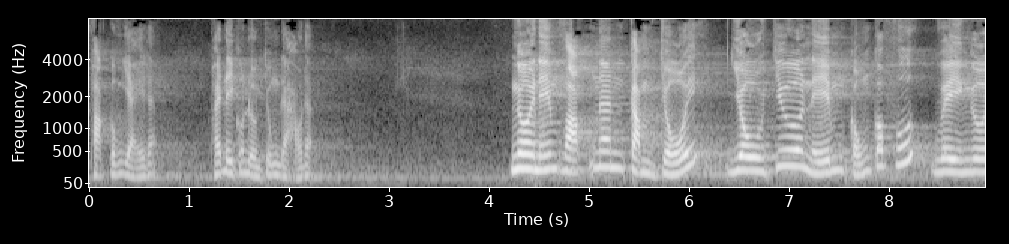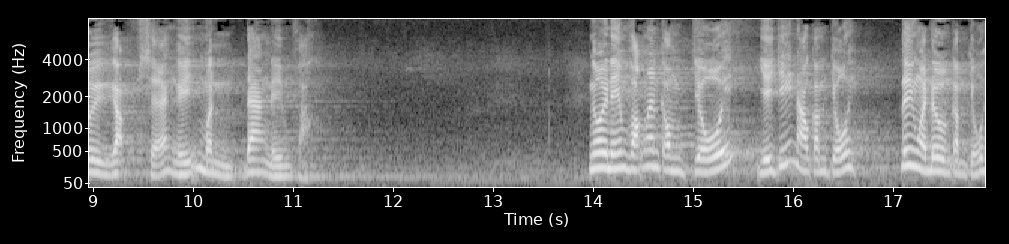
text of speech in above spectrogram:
Phật cũng vậy đó. Phải đi con đường trung đạo đó. Người niệm phật nên cầm chuỗi, dù chưa niệm cũng có phước vì người gặp sẽ nghĩ mình đang niệm phật. Người niệm phật nên cầm chuỗi, vị trí nào cầm chuỗi? Đi ngoài đường cầm chuỗi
